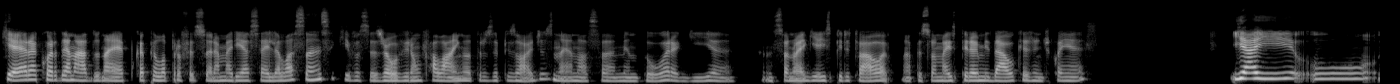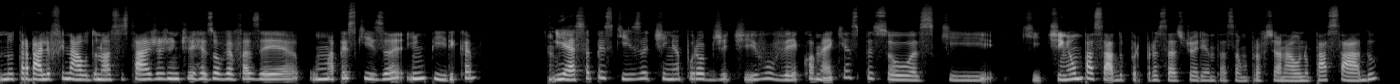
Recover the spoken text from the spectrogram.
que era coordenado na época pela professora Maria Célia Lassance, que vocês já ouviram falar em outros episódios, né? Nossa mentora, guia, só não é guia espiritual, é a pessoa mais piramidal que a gente conhece. E aí, o, no trabalho final do nosso estágio, a gente resolveu fazer uma pesquisa empírica. E essa pesquisa tinha por objetivo ver como é que as pessoas que, que tinham passado por processo de orientação profissional no passado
